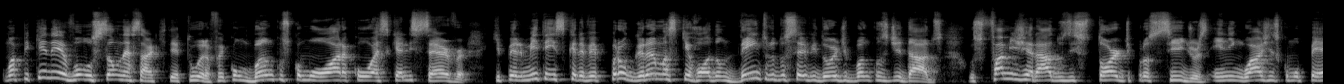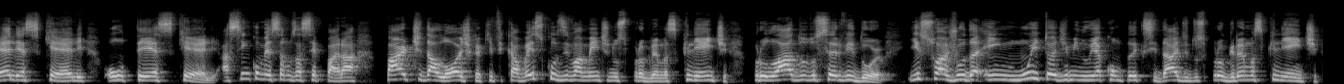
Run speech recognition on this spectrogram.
Uma pequena evolução nessa arquitetura foi com bancos como Oracle ou SQL Server, que permitem escrever programas que rodam dentro do servidor de bancos de dados, os famigerados Stored Procedures em linguagens como PLSQL ou TSQL. Assim começamos a separar parte da lógica que ficava exclusivamente nos programas cliente para o lado do servidor. Isso ajuda em muito a diminuir a complexidade dos programas cliente,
